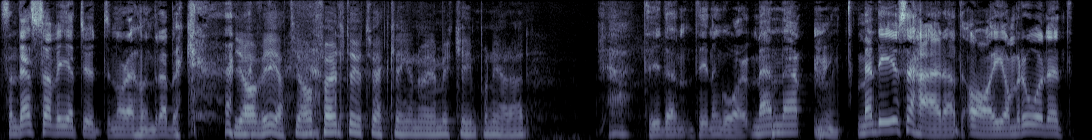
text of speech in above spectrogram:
Sen dess har vi gett ut några hundra böcker. Jag vet, jag har följt utvecklingen och är mycket imponerad. Tiden, tiden går. Men, mm. men det är ju så här att AI-området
